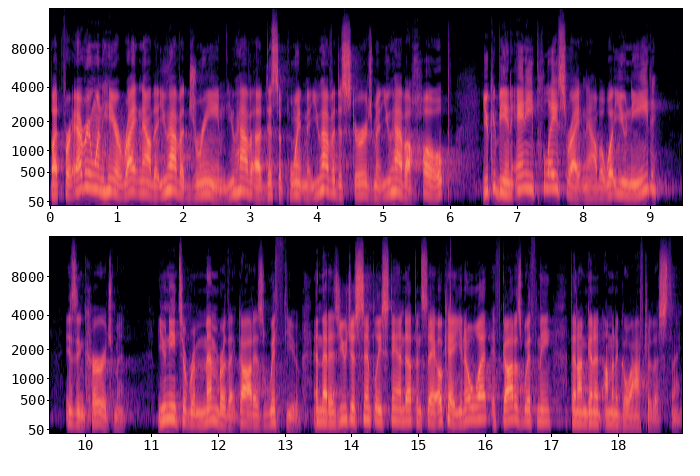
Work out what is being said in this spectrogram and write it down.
But for everyone here right now, that you have a dream, you have a disappointment, you have a discouragement, you have a hope, you could be in any place right now, but what you need is encouragement. You need to remember that God is with you, and that as you just simply stand up and say, okay, you know what? If God is with me, then I'm gonna, I'm gonna go after this thing.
